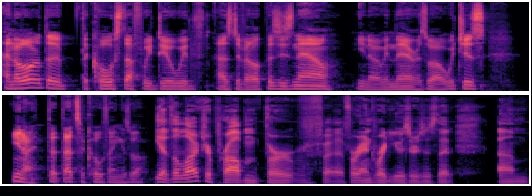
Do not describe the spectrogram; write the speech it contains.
And a lot of the the core stuff we deal with as developers is now you know in there as well, which is you know that that's a cool thing as well. Yeah, the larger problem for for, for Android users is that um,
